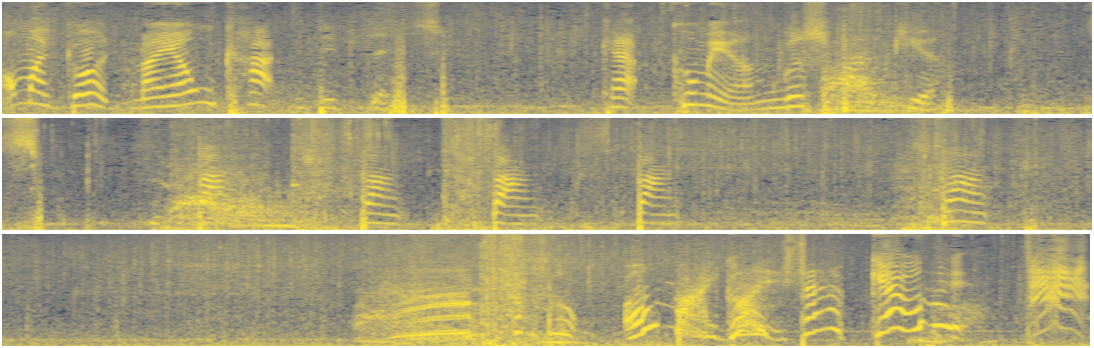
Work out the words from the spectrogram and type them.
Oh my god, my own cat did this. Cat, come here, I'm gonna spank you. Spank, spank, spank, spank, spank. Oh my god, trying to get over it. Ah!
